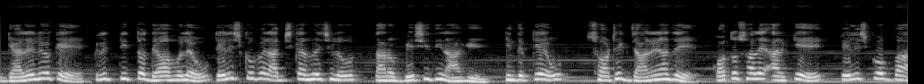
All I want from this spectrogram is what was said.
গ্যালিলিওকে কৃতিত্ব দেওয়া হলেও টেলিস্কোপের আবিষ্কার হয়েছিল তারও বেশি দিন আগে। কিন্তু কেউ সঠিক জানে না যে কত সালে আর কে টেলিস্কোপ বা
